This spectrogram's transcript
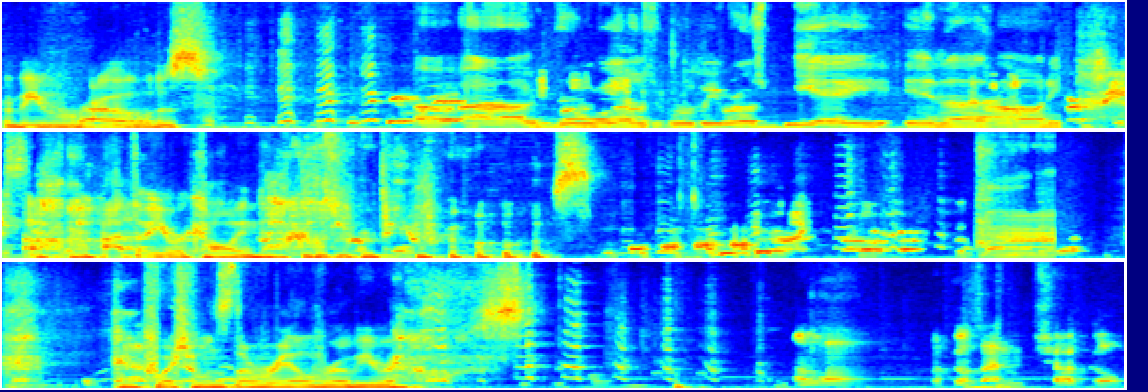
Ruby Rose. Uh, uh, Ruby Rose, Ruby Rose BA in uh, the audience. Oh, I thought you were calling Knuckles Ruby Rose. Nah. Which one's the real Ruby Rose? Unlike Knuckles, I didn't chuckle.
